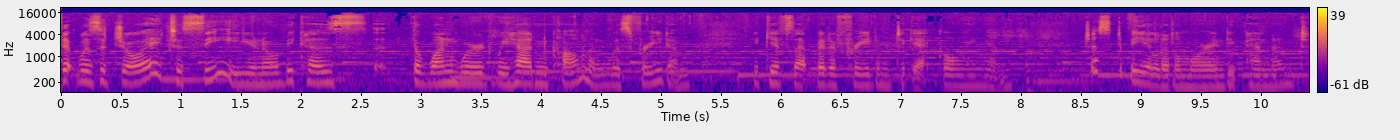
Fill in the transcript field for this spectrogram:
it was a joy to see, you know, because the one word we had in common was freedom. It gives that bit of freedom to get going and just to be a little more independent.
